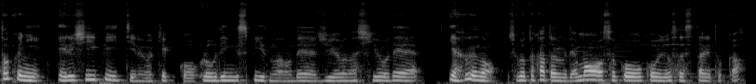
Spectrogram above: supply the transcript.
特に LCP っていうのが結構ローディングスピードなので重要な指標で、Yahoo の仕事カタログでもそこを向上させたりとか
